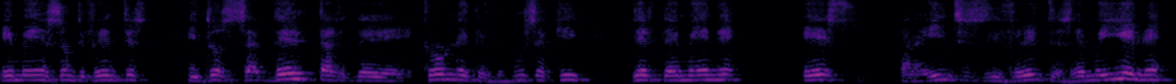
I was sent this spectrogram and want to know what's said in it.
m y n son diferentes, entonces delta de Kronecker que puse aquí, delta mn es para índices diferentes, m y n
